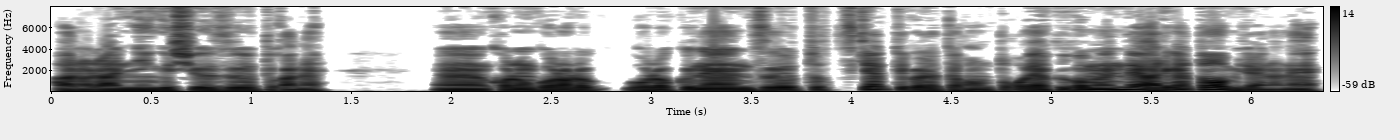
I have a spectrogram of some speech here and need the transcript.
あの、ランニングシューズとかね、うん、この5、6年ずっと付き合ってくれて、ほんとお役ごめんでありがとう、みたいなね。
